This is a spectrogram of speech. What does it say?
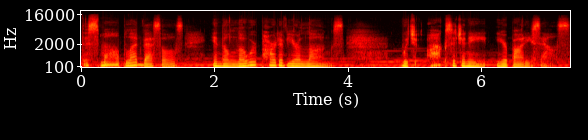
the small blood vessels in the lower part of your lungs which oxygenate your body cells.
